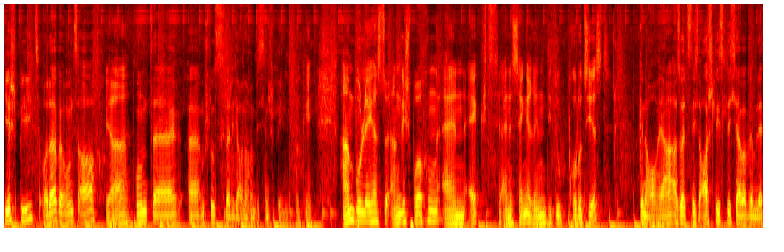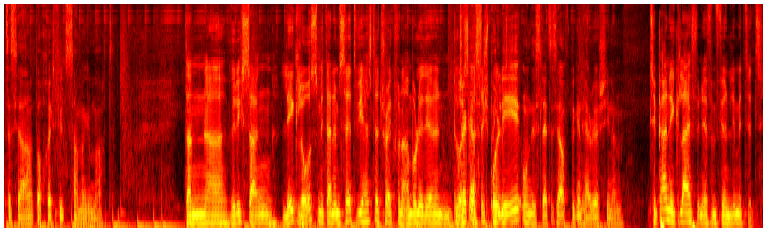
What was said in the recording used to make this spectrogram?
ihr spielt, oder? Bei uns auch. Ja, Und äh, äh, am Schluss werde ich auch noch ein bisschen spielen. okay. Ambule hast du angesprochen, ein Act, eine Sängerin, die du produzierst. Genau, ja. Also jetzt nicht ausschließlich, aber wir haben letztes Jahr doch recht viel zusammen gemacht. Dann äh, würde ich sagen, leg los mit deinem Set. Wie heißt der Track von Ambule, den du als Check erstes ist spielst? Bolé und ist letztes Jahr auf Big and Harry erschienen. Tepanic live in FM4 Unlimited.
